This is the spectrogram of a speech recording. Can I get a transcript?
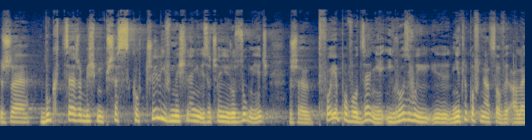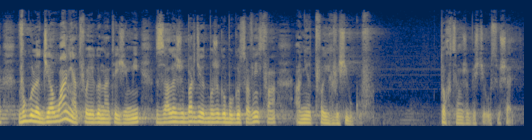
że Bóg chce, żebyśmy przeskoczyli w myśleniu i zaczęli rozumieć, że Twoje powodzenie i rozwój y, nie tylko finansowy, ale w ogóle działania Twojego na tej ziemi zależy bardziej od Bożego błogosławieństwa, a nie od Twoich wysiłków. To chcę, żebyście usłyszeli.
